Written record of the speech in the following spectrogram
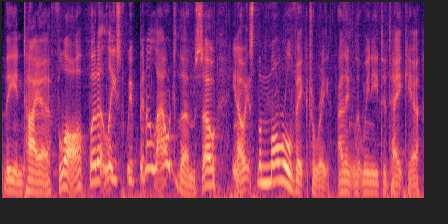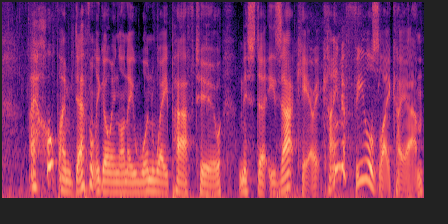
the entire floor, but at least we've been allowed them. So, you know, it's the moral victory, I think, that we need to take here. I hope I'm definitely going on a one-way path to Mr. Isaac here. It kind of feels like I am.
